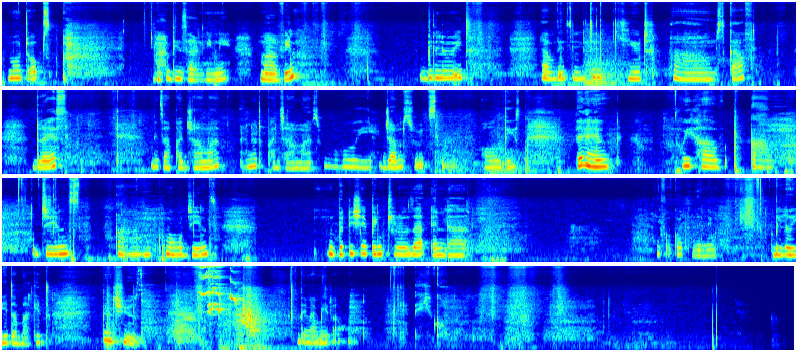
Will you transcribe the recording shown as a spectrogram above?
More tops. These are Nini Marvin. Below it, I have this little cute um, scarf, dress. These are pajamas, not pajamas, we jumpsuits. All this. Then we have um, jeans, um, more jeans, body shaping trouser, and uh, I forgot the name. Below it, a bucket, then shoes, then a mirror.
